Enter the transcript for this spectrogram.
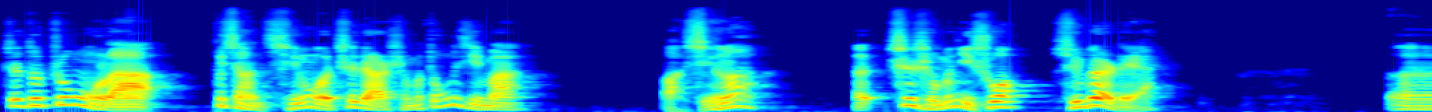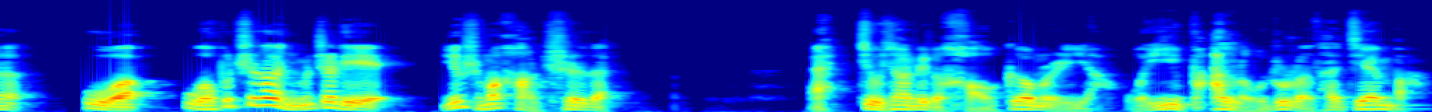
这都中午了，不想请我吃点什么东西吗？”“啊，行啊，呃，吃什么你说，随便点。”“呃。”我我不知道你们这里有什么好吃的，哎，就像这个好哥们一样，我一把搂住了他肩膀，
